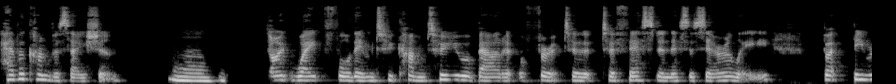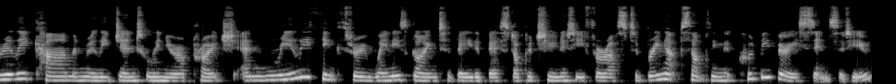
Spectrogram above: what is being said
have a conversation. Mm. don't wait for them to come to you about it or for it to to fester necessarily but be really calm and really gentle in your approach and really think through when is going to be the best opportunity for us to bring up something that could be very sensitive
